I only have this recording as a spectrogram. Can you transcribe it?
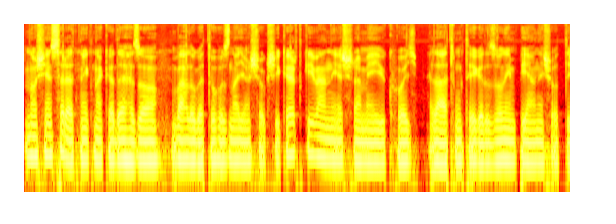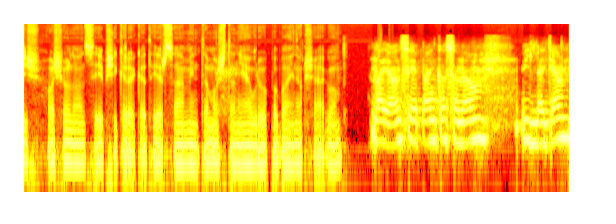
Nos, én szeretnék neked ehhez a válogatóhoz nagyon sok sikert kívánni, és reméljük, hogy látunk téged az olimpián, és ott is hasonlóan szép sikereket érsz el, mint a mostani Európa-bajnokságon. Nagyon szépen köszönöm, így legyen.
